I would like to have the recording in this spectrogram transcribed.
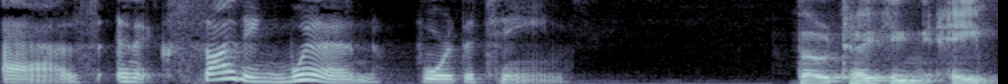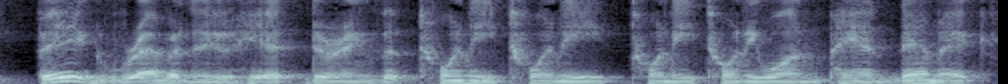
as an exciting win for the team. Though taking a big revenue hit during the 2020 2021 pandemic,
